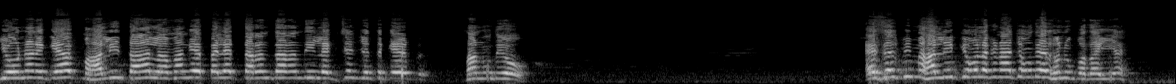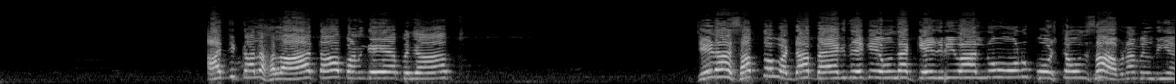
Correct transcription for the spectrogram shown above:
ਕਿ ਉਹਨਾਂ ਨੇ ਕਿਹਾ, ਮਹਾਲੀ ਤਾਂ ਲਾਵਾਂਗੇ, ਪਹਿਲੇ ਤਰਨ ਤਾਰਨ ਦੀ ਇਲੈਕਸ਼ਨ ਜਿੱਤ ਕੇ ਸਾਨੂੰ ਦਿਓ। ਐਸਐਸਪੀ ਮਹਾਲੀ ਕਿਉਂ ਲੱਗਣਾ ਚਾਹੁੰਦੇ ਆ, ਤੁਹਾਨੂੰ ਪਤਾ ਹੀ ਹੈ। ਅੱਜ ਕੱਲ ਹਾਲਾਤ ਆ ਬਣ ਗਏ ਆ ਪੰਜਾਬ 'ਚ। ਜਿਹੜਾ ਸਭ ਤੋਂ ਵੱਡਾ ਬੈਗ ਦੇ ਕੇ ਆਉਂਦਾ ਕੇਜਰੀਵਾਲ ਨੂੰ, ਉਹਨੂੰ ਪੋਸਟਾਂ ਉਸ ਹਿਸਾਬ ਨਾਲ ਮਿਲਦੀਆਂ।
